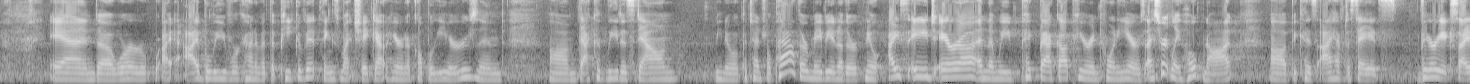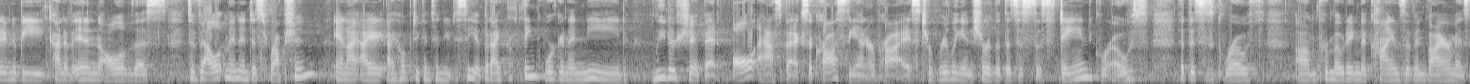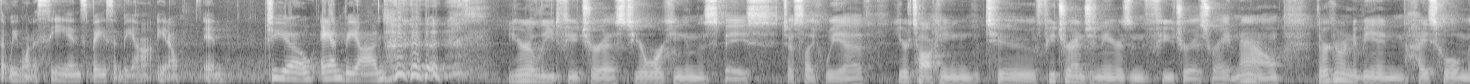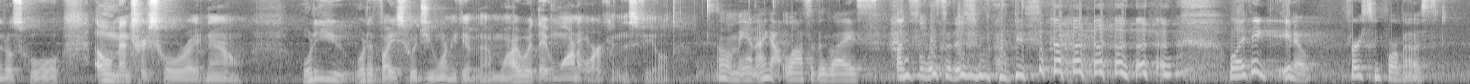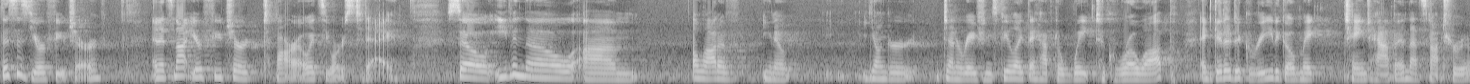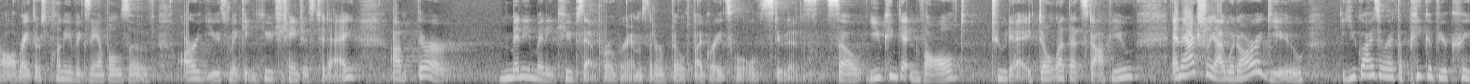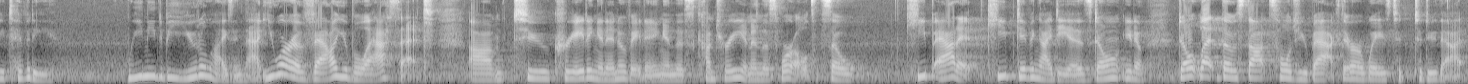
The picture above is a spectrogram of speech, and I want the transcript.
And uh, we're, I, I, believe we're kind of at the peak of it. Things might shake out here in a couple years, and um, that could lead us down you know a potential path or maybe another you know ice age era and then we pick back up here in 20 years. I certainly hope not uh, because i have to say it's very exciting to be kind of in all of this development and disruption and i, I hope to continue to see it. But i think we're going to need leadership at all aspects across the enterprise to really ensure that this is sustained growth that this is growth um, promoting the kinds of environments that we want to see in space and beyond you know in geo and beyond you're a lead futurist, you're working in this space just like we have. You're talking to future engineers and futurists right now. They're going to be in high school, middle school, elementary school right now. What do you what advice would you want to give them? Why would they want to work in this field? Oh man, I got lots of advice, unsolicited advice. well, I think, you know, first and foremost, this is your future. And it's not your future tomorrow, it's yours today. So even though um, a lot of you know younger generations feel like they have to wait to grow up and get a degree to go make change happen. That's not true at all, right? There's plenty of examples of our youth making huge changes today. Um, there are many, many CubeSat programs that are built by grade school students. So you can get involved today. Don't let that stop you. And actually, I would argue you guys are at the peak of your creativity we need to be utilizing that. You are a valuable asset um, to creating and innovating in this country and in this world. So keep at it. Keep giving ideas. Don't you know? Don't let those thoughts hold you back. There are ways to, to do that.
